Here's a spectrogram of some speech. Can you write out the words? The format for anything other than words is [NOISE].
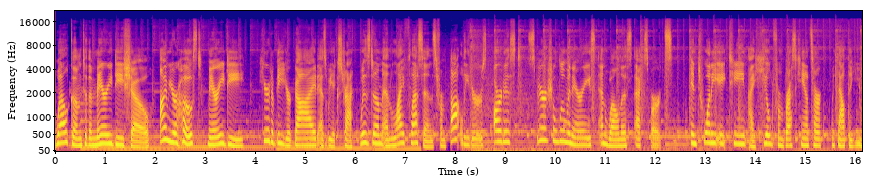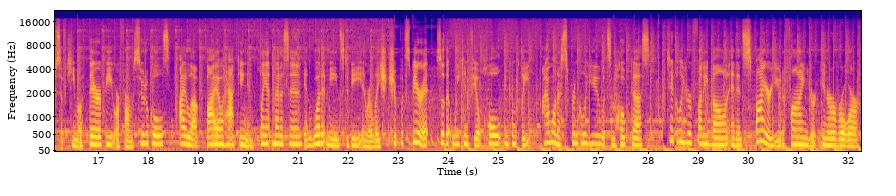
Welcome to the Mary D Show. I'm your host, Mary D, here to be your guide as we extract wisdom and life lessons from thought leaders, artists, spiritual luminaries, and wellness experts. In 2018, I healed from breast cancer without the use of chemotherapy or pharmaceuticals. I love biohacking and plant medicine and what it means to be in relationship with spirit so that we can feel whole and complete. I want to sprinkle you with some hope dust, tickle your funny bone, and inspire you to find your inner roar.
